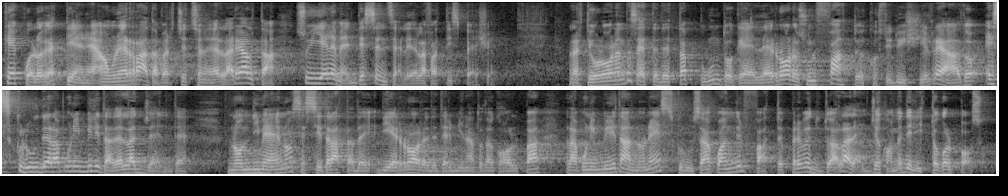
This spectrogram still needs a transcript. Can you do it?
che è quello che attiene a un'errata percezione della realtà sugli elementi essenziali della fattispecie. L'articolo 47 detta appunto che l'errore sul fatto che costituisce il reato esclude la punibilità dell'agente. Non di meno, se si tratta de- di errore determinato da colpa, la punibilità non è esclusa quando il fatto è preveduto dalla legge come delitto colposo.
